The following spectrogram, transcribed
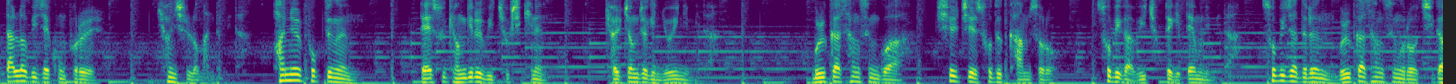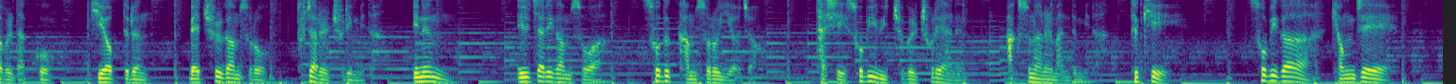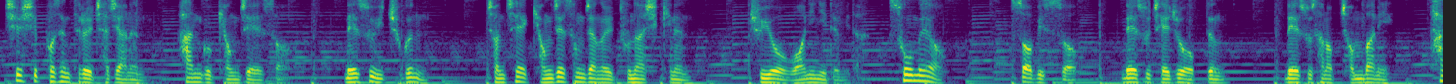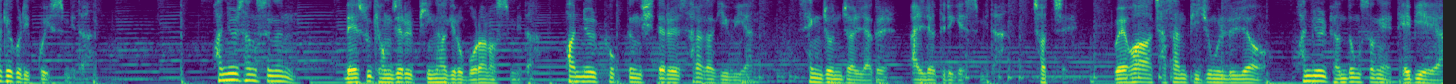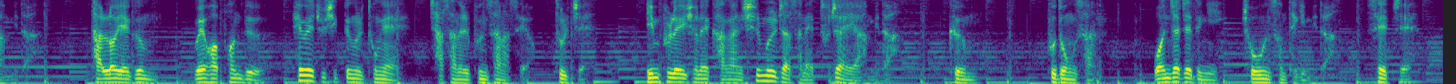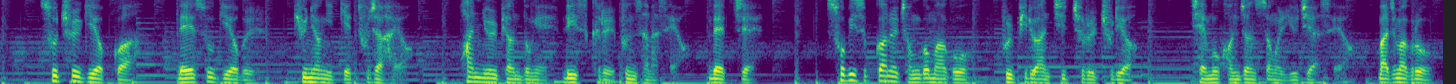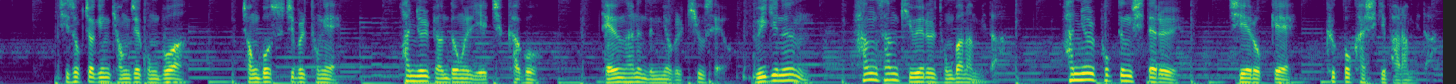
달러 비제 공포를 현실로 만듭니다. 환율 폭등은 내수 경기를 위축시키는 결정적인 요인입니다. 물가 상승과 실질 소득 감소로 소비가 위축되기 때문입니다. 소비자들은 물가 상승으로 지갑을 닫고 기업들은 매출 감소로 투자를 줄입니다. 이는 일자리 감소와 소득 감소로 이어져 다시 소비 위축을 초래하는 악순환을 만듭니다. 특히 소비가 경제의 70%를 차지하는 한국 경제에서 내수 위축은 전체 경제 성장을 둔화시키는 주요 원인이 됩니다. 소매업, 서비스업, 내수 제조업 등 내수 산업 전반이 타격을 입고 있습니다. 환율 상승은 내수 경제를 빙하기로 몰아넣습니다. 환율 폭등 시대를 살아가기 위한 생존 전략을 알려드리겠습니다. 첫째, 외화 자산 비중을 늘려 환율 변동성에 대비해야 합니다. 달러 예금, 외화 펀드, 해외 주식 등을 통해 자산을 분산하세요. 둘째, 인플레이션에 강한 실물 자산에 투자해야 합니다. 금, 부동산, 원자재 등이 좋은 선택입니다. 셋째, 수출 기업과 내수 기업을 균형 있게 투자하여 환율 변동의 리스크를 분산하세요. 넷째, 소비 습관을 점검하고 불필요한 지출을 줄여 재무 건전성을 유지하세요. 마지막으로 지속적인 경제 공부와 정보 수집을 통해 환율 변동을 예측하고 대응하는 능력을 키우세요. 위기는 항상 기회를 동반합니다. 환율 폭등 시대를 지혜롭게 극복하시기 바랍니다.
